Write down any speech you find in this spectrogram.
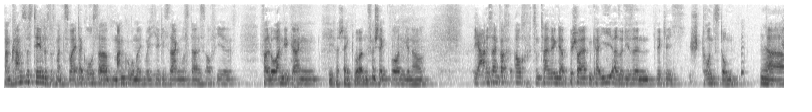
Beim Kampfsystem, das ist mein zweiter großer Manko, wo, man, wo ich wirklich sagen muss, da ist auch viel verloren gegangen. Viel verschenkt worden. Verschenkt worden, genau. Ja, ist einfach auch zum Teil wegen der bescheuerten KI, also die sind wirklich strunzdumm. Ja. Da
